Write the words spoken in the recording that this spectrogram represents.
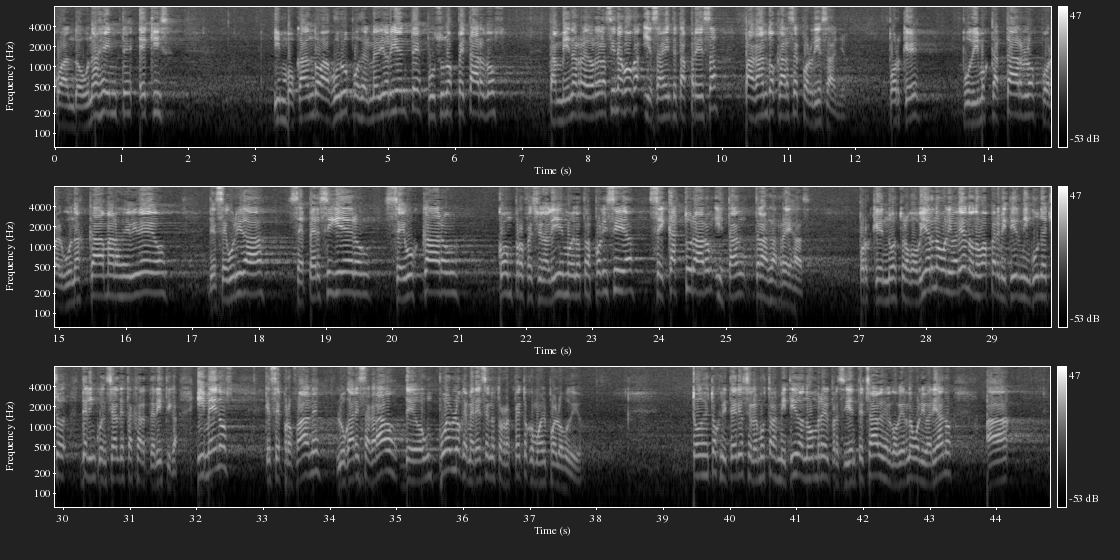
cuando un agente X, invocando a grupos del Medio Oriente, puso unos petardos también alrededor de la sinagoga y esa gente está presa pagando cárcel por 10 años, porque pudimos captarlos por algunas cámaras de video, de seguridad se persiguieron, se buscaron con profesionalismo de nuestras policías, se capturaron y están tras las rejas. Porque nuestro gobierno bolivariano no va a permitir ningún hecho delincuencial de estas características, y menos que se profane lugares sagrados de un pueblo que merece nuestro respeto como es el pueblo judío. Todos estos criterios se los hemos transmitido a nombre del presidente Chávez, del gobierno bolivariano, a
